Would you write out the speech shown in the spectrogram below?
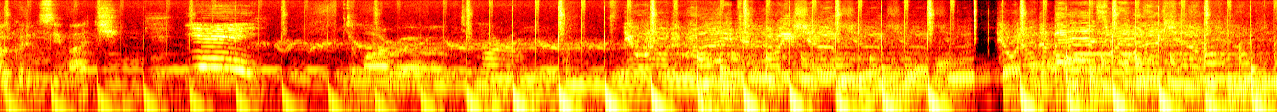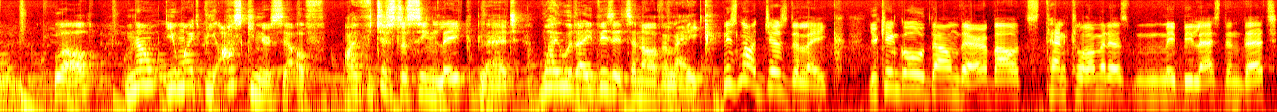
so we couldn't see much. yay Tomorrow. tomorrow Well, now you might be asking yourself, I've just seen Lake Bled, why would I visit another lake? It's not just the lake. You can go down there about 10 kilometers, maybe less than that.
